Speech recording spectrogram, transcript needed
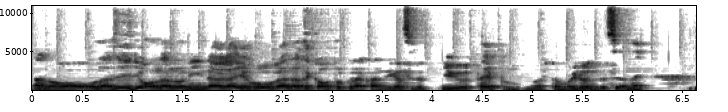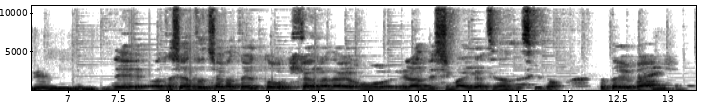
あの、同じ量なのに長い方がなぜかお得な感じがするっていうタイプの人もいるんですよね。うん。で、私はどちらかというと、期間が長い方を選んでしまいがちなんですけど、例えば、はい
